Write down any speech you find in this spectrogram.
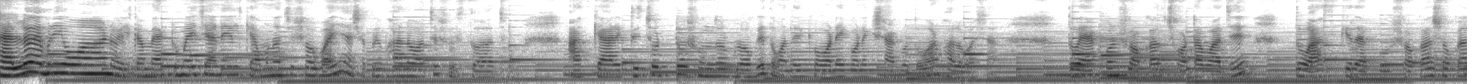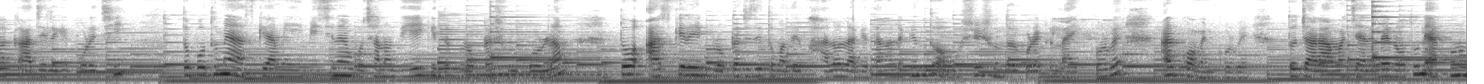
Hello everyone, welcome back to my channel. কেমন আছো সবাই? আশা করি ভালো আছো, সুস্থ আছো। আজকে আরেকটি ছোট্ট সুন্দর ব্লগে তোমাদেরকে অনেক অনেক স্বাগত আর ভালোবাসা। তো এখন সকাল ছটা বাজে। তো আজকে দেখো, সকাল সকাল কাজে লেগে পড়েছি। তো প্রথমে আজকে আমি বিছানা গোছানো দিয়েই কিন্তু ব্লগটা শুরু করলাম। তো আজকের এই ব্লগটা যদি তোমাদের ভালো লাগে, তাহলে কিন্তু অবশ্যই সুন্দর করে একটা লাইক করবে আর কমেন্ট করবে। তো যারা আমার চ্যানেলে নতুন এখনও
